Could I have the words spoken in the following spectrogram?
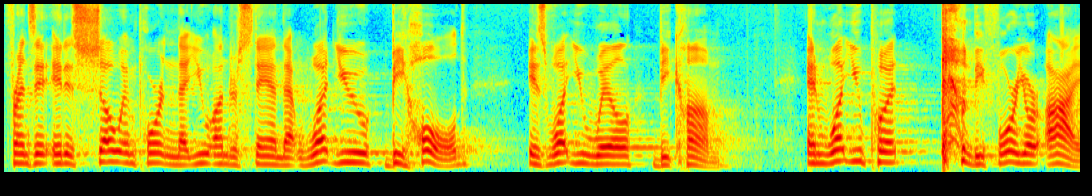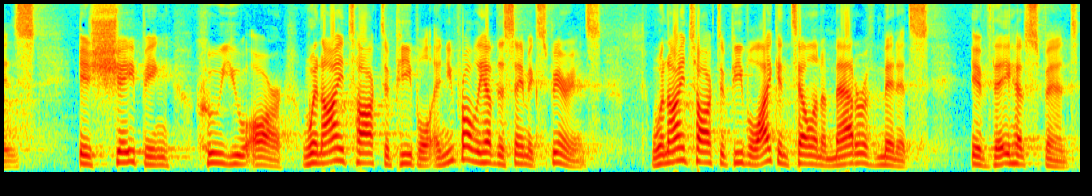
Friends, it, it is so important that you understand that what you behold is what you will become. And what you put before your eyes is shaping who you are. When I talk to people, and you probably have the same experience, when I talk to people, I can tell in a matter of minutes if they have spent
